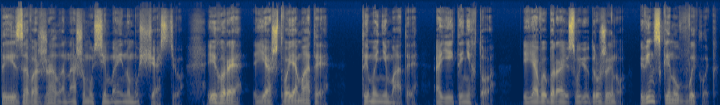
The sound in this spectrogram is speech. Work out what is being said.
Ти заважала нашому сімейному щастю. Ігоре, я ж твоя мати. Ти мені мати, а їй ти ніхто. Я вибираю свою дружину. Він скинув виклик.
